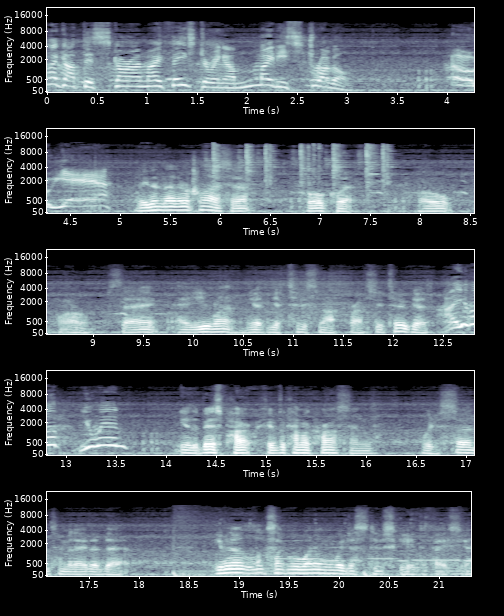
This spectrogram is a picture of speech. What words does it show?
I got this scar on my face during a mighty struggle. Oh yeah? We didn't know the reply, so we'll quit. Oh, well, say, hey, you won. You're, you're too smart for us. You're too good. High you up, you win. You're the best pirate we've ever come across, and we're just so intimidated that even though it looks like we're winning, we're just too scared to face you.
